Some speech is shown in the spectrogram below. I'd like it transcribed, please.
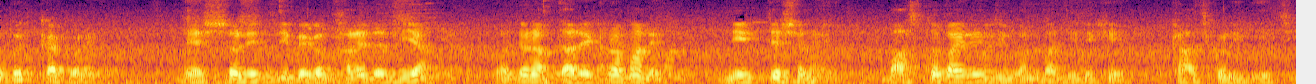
উপেক্ষা করে দেশ নেত্রী বেগম খালেদা জিয়া ও জনাব তারেক রহমানের নির্দেশনায় বাস্তবায়নের জীবনবাজি রেখে কাজ করে গিয়েছি।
